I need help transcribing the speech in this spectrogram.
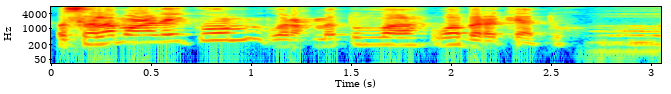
Wassalamualaikum warahmatullahi wabarakatuh.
